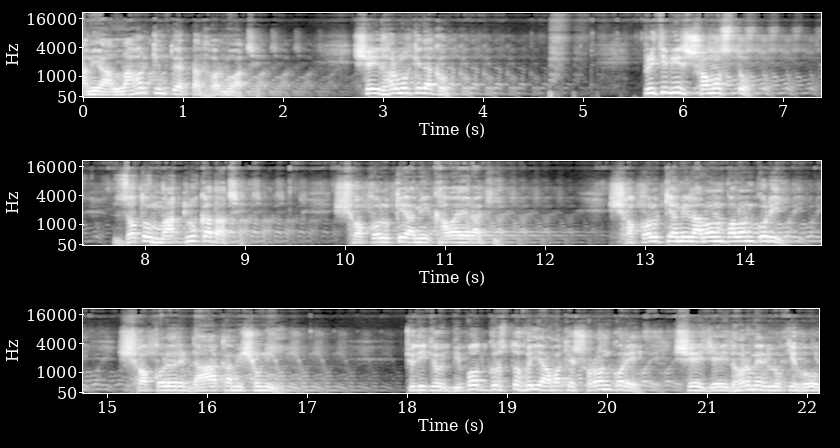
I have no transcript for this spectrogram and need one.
আমি আল্লাহর কিন্তু একটা ধর্ম আছে। সেই ধর্ম কি দেখো? পৃথিবীর সমস্ত যত মাকলুকাত আছে, সকলকে আমি খাওয়ায় রাখি। সকলকে আমি লালন পালন করি, সকলের ডাক আমি শুনি। যদি কেউ বিপদগ্রস্ত হয়ে আমাকে স্মরণ করে, সে যেই ধর্মের লোকই হোক,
